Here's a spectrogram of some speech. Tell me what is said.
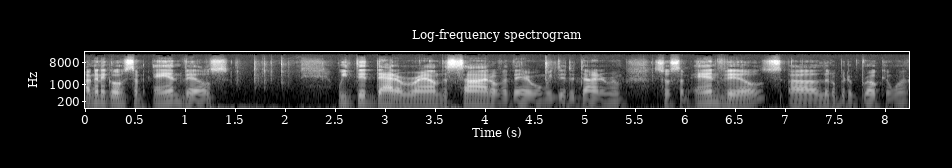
I'm gonna go some anvils. We did that around the side over there when we did the dining room. So some anvils, uh, a little bit of broken one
